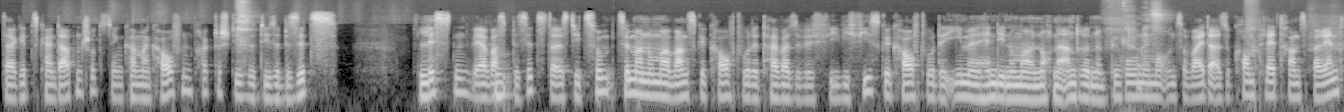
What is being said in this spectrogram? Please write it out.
Da gibt es keinen Datenschutz, den kann man kaufen praktisch, diese, diese Besitzlisten, wer was mhm. besitzt. Da ist die Zum Zimmernummer, wann es gekauft wurde, teilweise wie, wie viel es gekauft wurde, E-Mail, Handynummer, noch eine andere, eine Büronummer und so weiter. Also komplett transparent.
